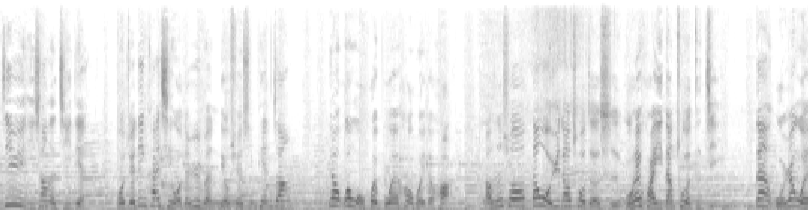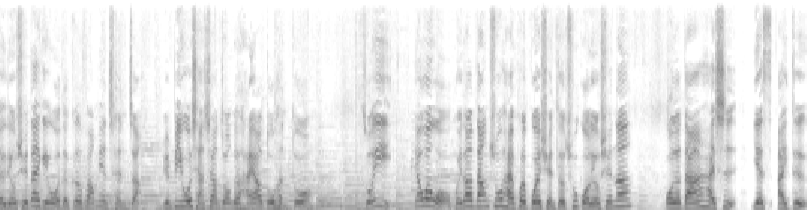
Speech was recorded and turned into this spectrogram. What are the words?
基于以上的几点，我决定开启我的日本留学新篇章。要问我会不会后悔的话，老实说，当我遇到挫折时，我会怀疑当初的自己。但我认为留学带给我的各方面成长，远比我想象中的还要多很多。所以要问我回到当初还会不会选择出国留学呢？我的答案还是 Yes, I do。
